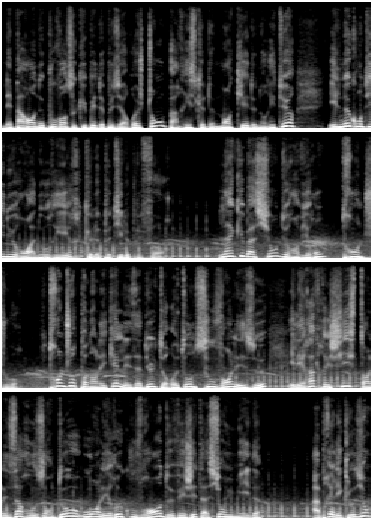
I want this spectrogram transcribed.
Les parents ne pouvant s'occuper de plusieurs rejetons par risque de manquer de nourriture, ils ne continueront à nourrir que le petit le plus fort. L'incubation dure environ 30 jours. 30 jours pendant lesquels les adultes retournent souvent les œufs et les rafraîchissent en les arrosant d'eau ou en les recouvrant de végétation humide. Après l'éclosion,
